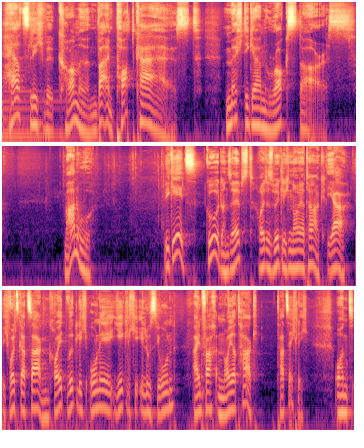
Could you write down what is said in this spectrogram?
Herzlich willkommen beim Podcast Möchtegern Rockstars. Manu, wie geht's? Gut, und selbst? Heute ist wirklich ein neuer Tag. Ja, ich wollte es gerade sagen. Heute wirklich ohne jegliche Illusion einfach ein neuer Tag. Tatsächlich. Und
